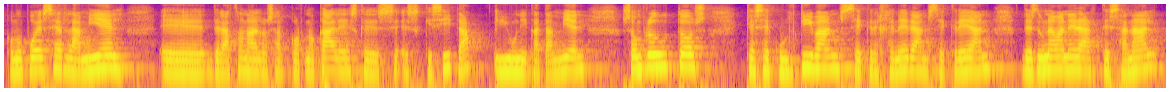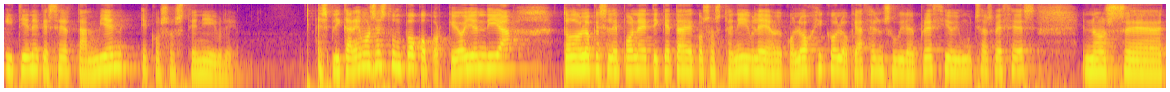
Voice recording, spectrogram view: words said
como puede ser la miel eh, de la zona de los alcornocales, que es exquisita y única también, son productos que se cultivan, se generan, se crean desde una manera artesanal y tiene que ser también ecosostenible. Explicaremos esto un poco porque hoy en día todo lo que se le pone etiqueta ecosostenible o ecológico lo que hace es subir el precio y muchas veces nos eh,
